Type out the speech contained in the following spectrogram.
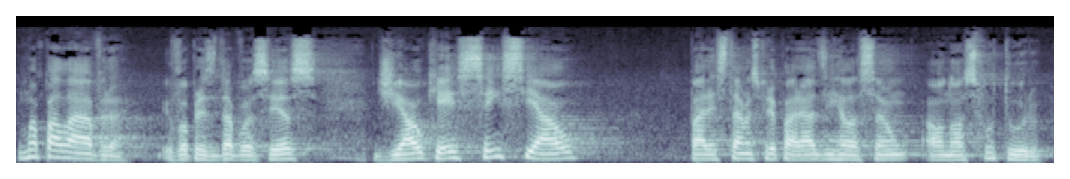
Uma palavra eu vou apresentar para vocês de algo que é essencial para estarmos preparados em relação ao nosso futuro.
